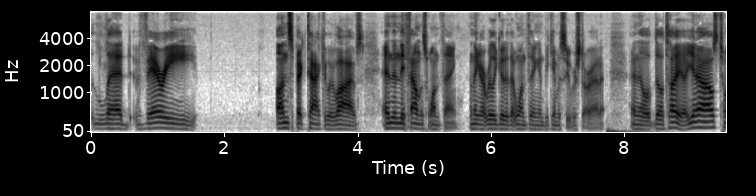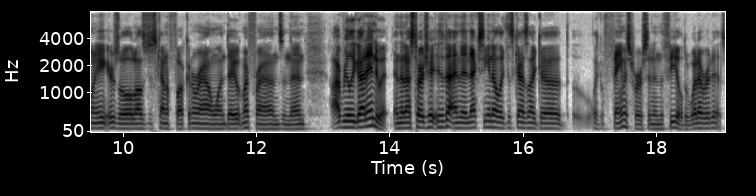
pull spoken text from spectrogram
led very unspectacular lives, and then they found this one thing, and they got really good at that one thing and became a superstar at it. And they'll they'll tell you, you know, I was 28 years old, I was just kind of fucking around one day with my friends, and then I really got into it, and then I started, and then next thing you know, like this guy's like a like a famous person in the field or whatever it is.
